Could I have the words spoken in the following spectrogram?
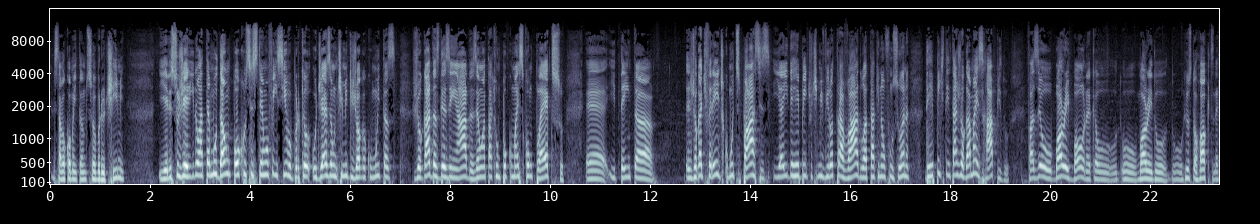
eles estavam comentando sobre o time. E eles sugeriram até mudar um pouco o sistema ofensivo, porque o, Jazz é um time que joga com muitas jogadas desenhadas, é um ataque um pouco mais complexo é, e tenta jogar diferente, com muitos passes, e aí de repente o time virou travado, o ataque não funciona, de repente tentar jogar mais rápido, fazer o Murray Ball, né, que é o, o Murray do, do Houston Rockets, né,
